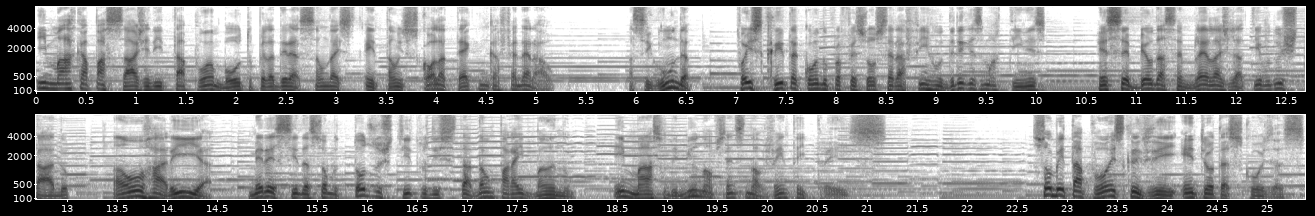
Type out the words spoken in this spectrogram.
e marca a passagem de Itapuã Boto pela direção da então Escola Técnica Federal. A segunda foi escrita quando o professor Serafim Rodrigues Martins recebeu da Assembleia Legislativa do Estado a honraria merecida sob todos os títulos de cidadão paraibano em março de 1993. Sobre Itapuã escrevi, entre outras coisas,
